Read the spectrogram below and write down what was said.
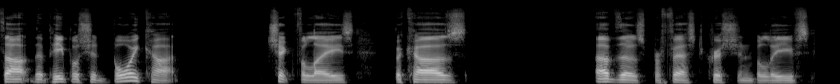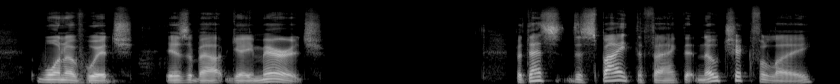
thought that people should boycott Chick fil A's because of those professed Christian beliefs, one of which is about gay marriage. But that's despite the fact that no Chick fil A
